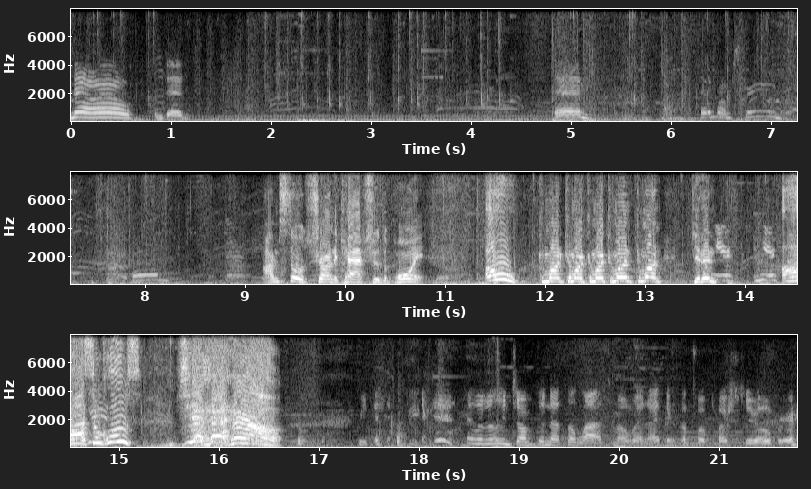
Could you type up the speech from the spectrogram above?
No! I'm dead. Tim! Tim, I'm screwed. Tim! I'm still trying to capture the point. Oh! Come on! Come on! Come on! Come on! Come on! Get I'm in! here! I'm here! Ah, so Here! close! Yeah! I literally jumped in at the last moment. and I think that's what pushed it over.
